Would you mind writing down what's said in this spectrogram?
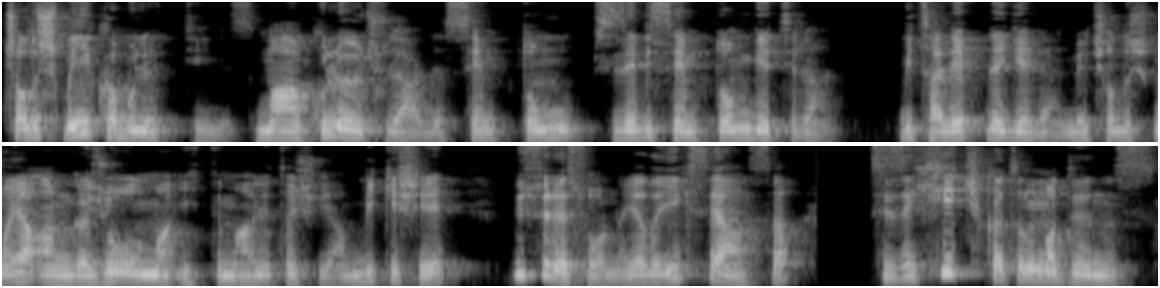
çalışmayı kabul ettiğiniz, makul ölçülerde semptomu size bir semptom getiren, bir taleple gelen ve çalışmaya angaja olma ihtimali taşıyan bir kişi bir süre sonra ya da ilk seansa size hiç katılmadığınız,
